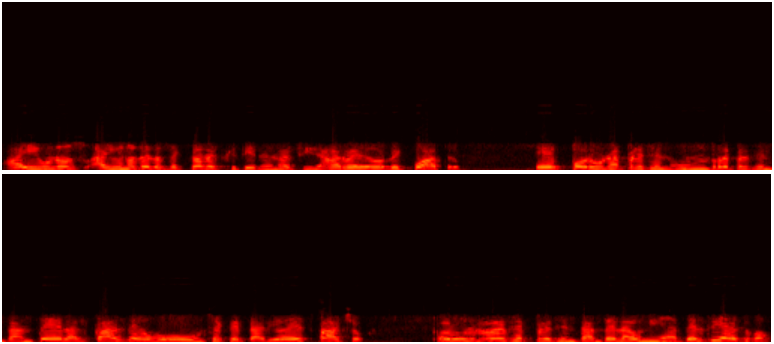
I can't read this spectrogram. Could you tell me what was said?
hay unos hay unos de los sectores que tienen alrededor de cuatro, eh, por una un representante del alcalde o un secretario de despacho, por un representante de la unidad del riesgo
